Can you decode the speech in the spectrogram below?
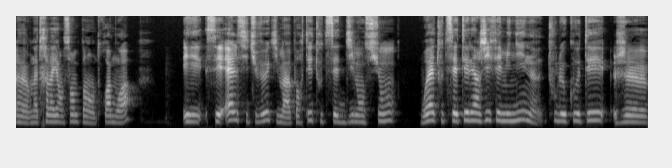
on a travaillé ensemble pendant trois mois. Et c'est elle, si tu veux, qui m'a apporté toute cette dimension, ouais, toute cette énergie féminine, tout le côté je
